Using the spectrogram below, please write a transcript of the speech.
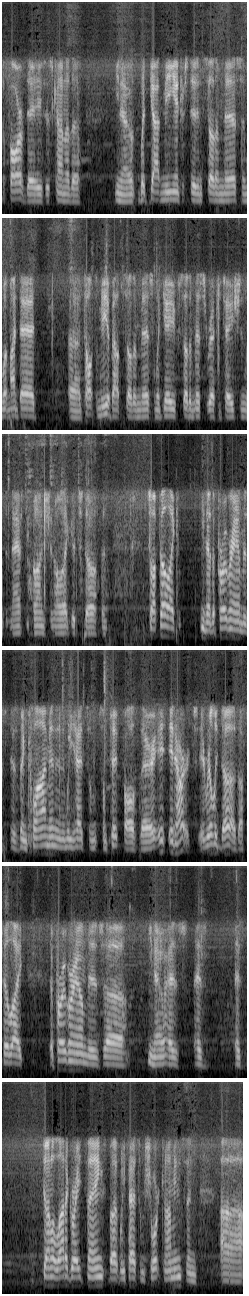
the Favre days as kind of the you know what got me interested in Southern Miss and what my dad uh, talked to me about Southern Miss and what gave Southern Miss a reputation with the nasty bunch and all that good stuff. And so I felt like you know the program has, has been climbing, and we had some some pitfalls there. It, it hurts. It really does. I feel like the program is, uh, you know, has has has done a lot of great things, but we've had some shortcomings. And uh,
